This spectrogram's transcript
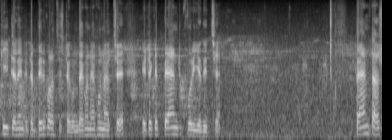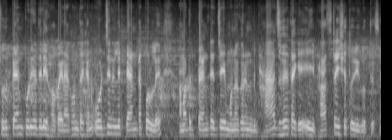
কি- ট্যালেন্ট এটা বের করার চেষ্টা করুন। দেখুন, এখন হচ্ছে এটাকে প্যান্ট পরিয়ে দিচ্ছে। প্যান্টটা শুধু প্যান্ট পরিয়ে দিলেই হবে না। এখন দেখেন অরিজিনালি প্যান্টটা পরলে আমাদের প্যান্টের যে মনে করেন ভাঁজ হয়ে থাকে, এই ভাঁজটাই সে তৈরি করতেছে।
